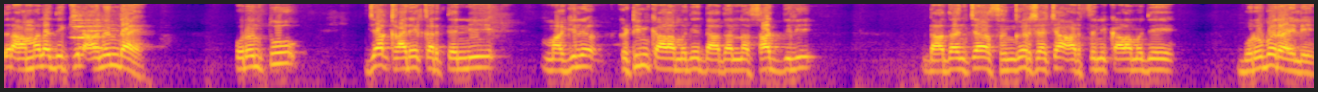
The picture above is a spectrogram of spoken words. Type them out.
तर आम्हाला देखील आनंद आहे. परंतु ज्या कार्यकर्त्यांनी मागील कठीण काळामध्ये दादांना साथ दिली दादांच्या संघर्षाच्या अडचणी काळामध्ये बरोबर राहिले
